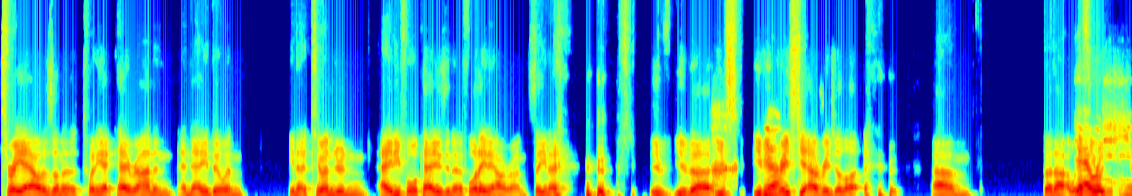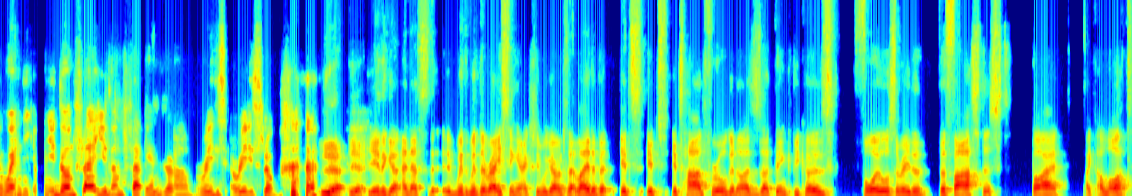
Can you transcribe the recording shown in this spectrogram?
three hours on a 28k run and and now you're doing you know 284 k's in a 14 hour run so you know you've you've uh, you've you've yeah. increased your average a lot. um, but uh, yeah, you... when you when you, when you don't fly, you don't fly, and you're really really slow. yeah, yeah, either go, and that's the, with with the racing. Actually, we'll go into that later. But it's it's it's hard for organizers, I think, because foils are either the fastest by like a lot,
